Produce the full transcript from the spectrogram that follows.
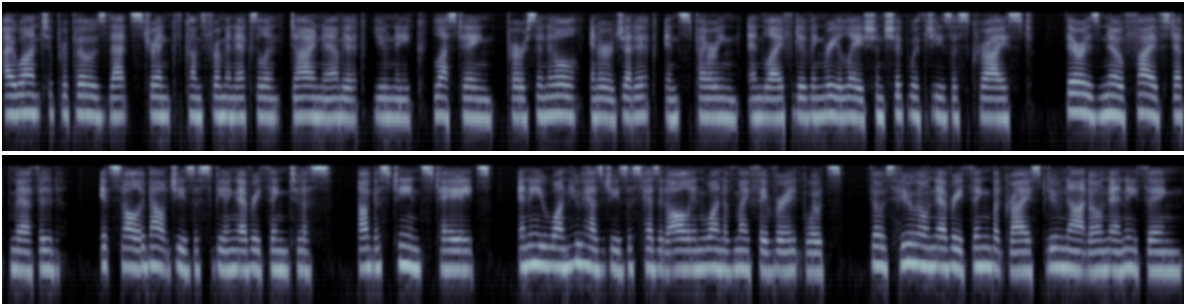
I want to propose that strength comes from an excellent, dynamic, unique, lasting, personal, energetic, inspiring, and life giving relationship with Jesus Christ. There is no five step method. It's all about Jesus being everything to us. Augustine states Anyone who has Jesus has it all in one of my favorite quotes. Those who own everything but Christ do not own anything.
